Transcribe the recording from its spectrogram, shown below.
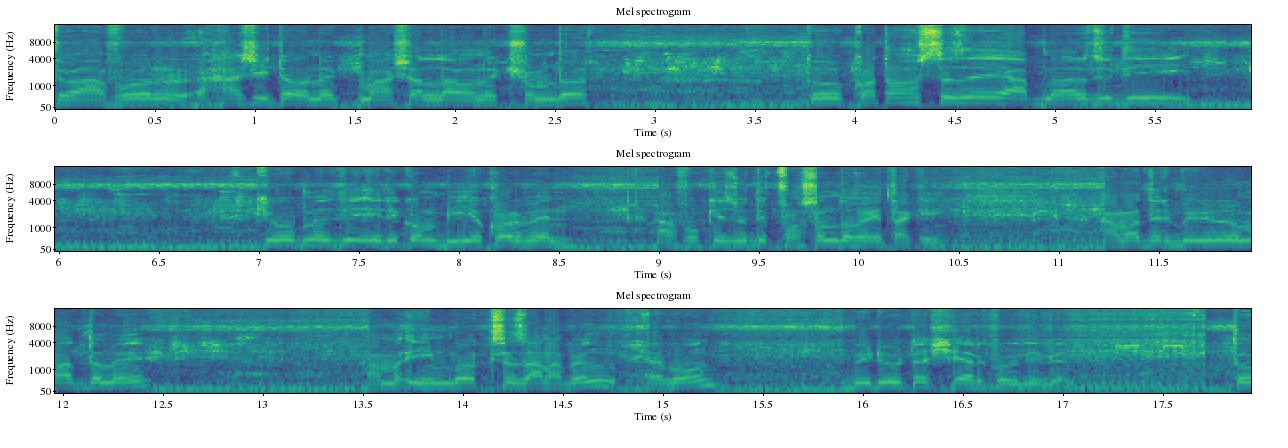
তো আপুর হাসিটা অনেক মাশাল্লাহ অনেক সুন্দর। তো কথা হচ্ছে যে, আপনারা যদি কেউ যদি এরকম বিয়ে করবেন আপুকে যদি পছন্দ হয়ে থাকে আমাদের ভিডিওর মাধ্যমে আমার ইনবক্সে জানাবেন এবং ভিডিওটা শেয়ার করে দিবেন। তো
